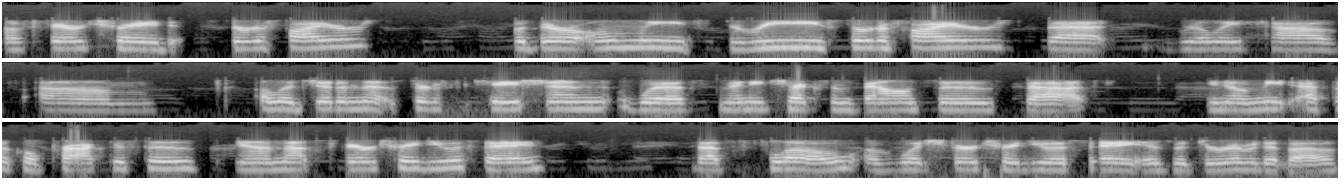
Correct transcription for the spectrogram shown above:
of fair trade certifiers, but there are only three certifiers that really have um, a legitimate certification with many checks and balances that you know meet ethical practices, and that's Fair Trade USA. That's FLO, of which Fair Trade USA is a derivative of,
